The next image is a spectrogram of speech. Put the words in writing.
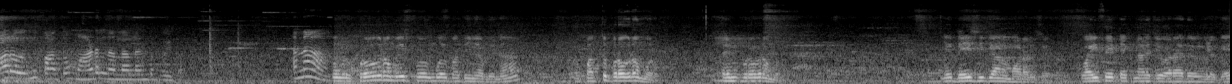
ஆரோ வந்து பார்த்தோம் மாடல் நல்லா இல்லைன்ட்டு போயிட்டோம். அண்ணா. உங்களுக்கு ப்ரோக்ராம் வைஸ் போகும்போது பார்த்தீங்க அப்படின்னா பத்து ப்ரோக்ராம் வரும். டென் ப்ரோக்ராம் வரும். இது பேசிக்கான மாடல்ஸு ஒய்ஃபை டெக்னாலஜி வராது உங்களுக்கு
